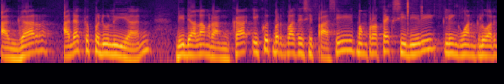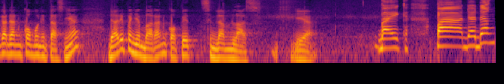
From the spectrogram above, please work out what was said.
agar ada kepedulian di dalam rangka ikut berpartisipasi memproteksi diri, lingkungan keluarga dan komunitasnya dari penyebaran COVID-19. Ya. Baik, Pak Dadang,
